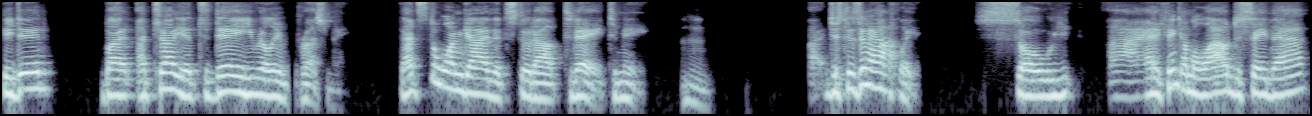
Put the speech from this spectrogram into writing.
He did, but I tell you, today he really impressed me. That's the one guy that stood out today to me, mm-hmm. uh, just as an athlete. So I think I'm allowed to say that,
